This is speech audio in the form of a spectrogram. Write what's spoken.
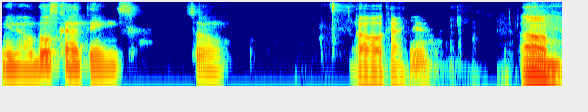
you know, those kind of things. So Oh, okay. Yeah. Um,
